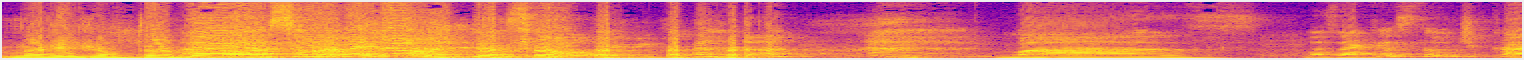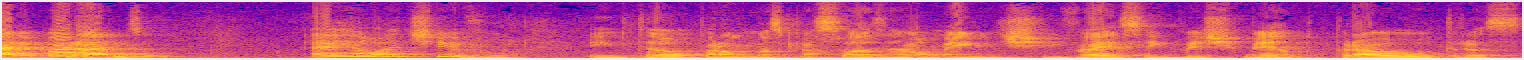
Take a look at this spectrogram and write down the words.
na região, tu é a É, melhor. eu sou a melhor, eu sou a única. mas, mas a questão de caro e barato é relativo. Então, para algumas pessoas realmente vai ser investimento, para outras.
